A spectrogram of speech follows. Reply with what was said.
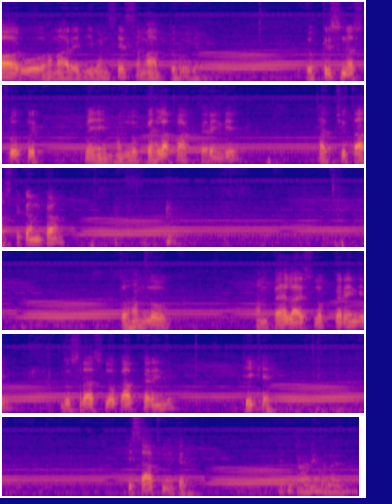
और वो हमारे जीवन से समाप्त हो जाए। तो कृष्ण स्त्रोत्र में हम लोग पहला पाठ करेंगे, अच्युताष्टकम का। तो हम लोग, हम पहला श्लोक करेंगे। दूसरा श्लोक आप करेंगे? ठीक है। कि साथ में करें। ये तो गाने वाला है ना।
